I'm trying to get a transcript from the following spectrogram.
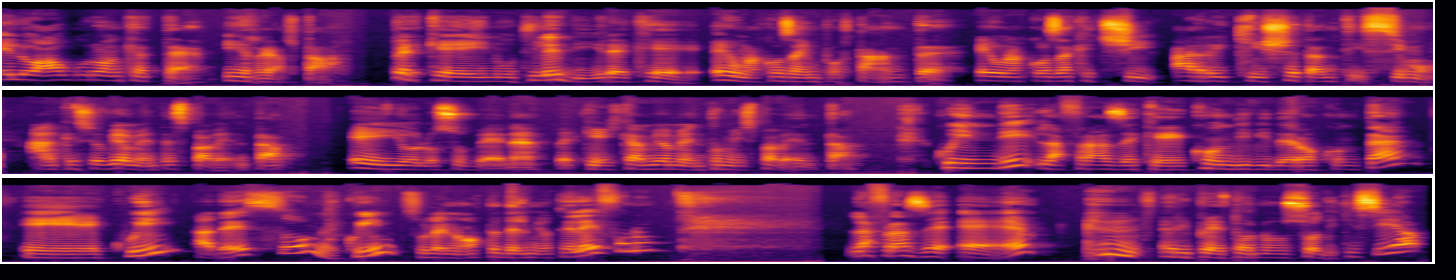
E lo auguro anche a te, in realtà, perché è inutile dire che è una cosa importante, è una cosa che ci arricchisce tantissimo, anche se ovviamente spaventa. E io lo so bene, perché il cambiamento mi spaventa. Quindi la frase che condividerò con te è qui, adesso, qui, sulle note del mio telefono. La frase è, ripeto, non so di chi sia,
